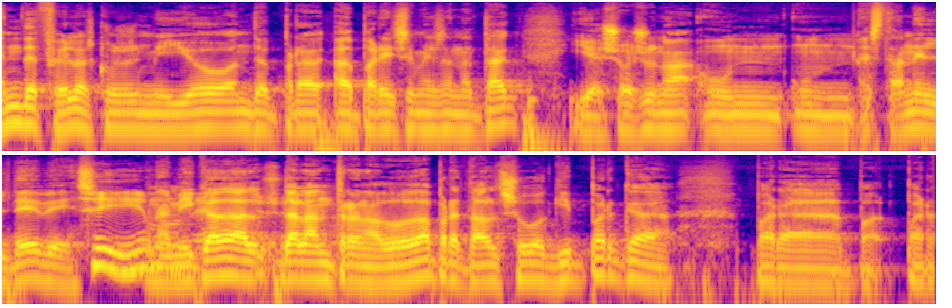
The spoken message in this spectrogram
hem de fer les coses millor, hem d'aparèixer més en atac, i això és una, un, un, està en el debe, sí, una mica bé, de, de l'entrenador d'apretar el seu equip perquè, per, per, per,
